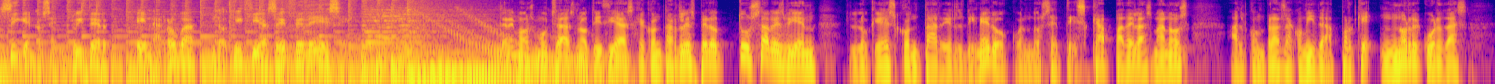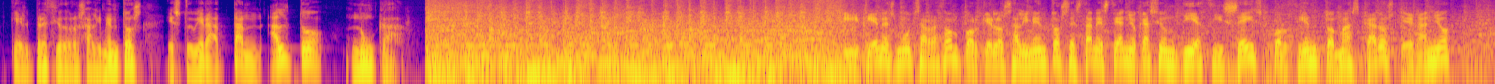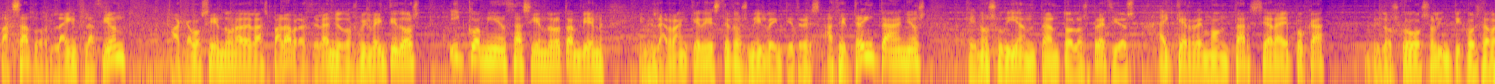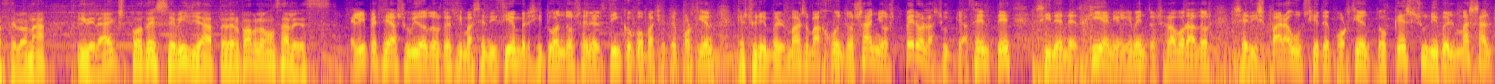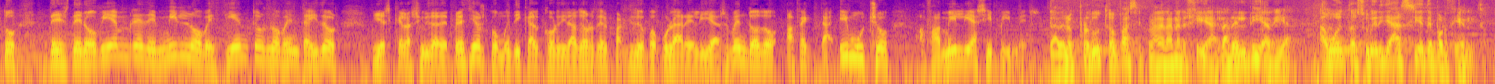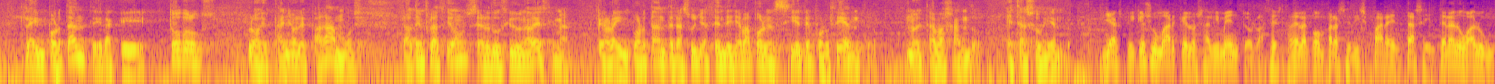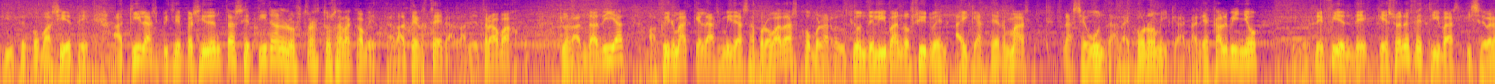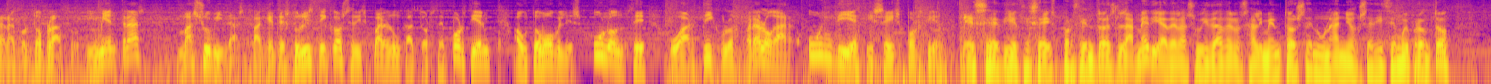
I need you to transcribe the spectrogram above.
Síguenos en Twitter en arroba noticias FDS. Tenemos muchas noticias que contarles, pero tú sabes bien lo que es contar el dinero cuando se te escapa de las manos al comprar la comida, porque no recuerdas que el precio de los alimentos estuviera tan alto nunca. Y tienes mucha razón porque los alimentos están este año casi un 16% más caros que el año pasado. La inflación acabó siendo una de las palabras del año 2022 y comienza siéndolo también en el arranque de este 2023. Hace 30 años que no subían tanto los precios. Hay que remontarse a la época de los Juegos Olímpicos de Barcelona y de la Expo de Sevilla. Pedro Pablo González. El IPC ha subido dos décimas en diciembre, situándose en el 5,7%, que es un nivel más bajo en dos años, pero la subyacente, sin energía ni alimentos elaborados, se dispara un 7%, que es su nivel más alto desde noviembre de 1992. Y es que la subida de precios, como indica el coordinador del Partido Popular, Elías Mendodo, afecta y mucho a familias y pymes. La de los productos básicos, la de la energía, la del día a día, ha vuelto a subir ya al 7%. La importante, la que todos los españoles pagamos. La otra inflación se ha reducido una décima, pero la importante, la subyacente, ya va por el 7%. No está bajando, está subiendo. Ya esto hay que sumar que los alimentos, la cesta de la compra, se dispara en tasa interanual un 15,7. Aquí las vicepresidentas se tiran los trastos a la cabeza. La tercera, la de trabajo, Yolanda Díaz, afirma que las medidas aprobadas, como la reducción del IVA, no sirven, hay que hacer más. La segunda, la económica, Nadia Calviño, que nos defiende que son efectivas y se verán a corto plazo. Y mientras, más subidas, paquetes turísticos se disparan un 14%, automóviles un 11% o artículos para el hogar un 16%. Ese 16% es la media de la subida de los alimentos en un año. Se dice muy pronto,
